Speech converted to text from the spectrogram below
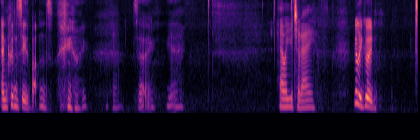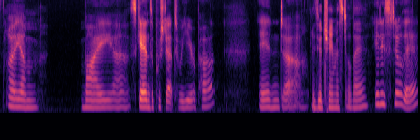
and couldn't see the buttons, you know. Yeah. So, yeah, How are you today? really good. I um my uh, scans are pushed out to a year apart and uh, Is your tumour still there? it is still there.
